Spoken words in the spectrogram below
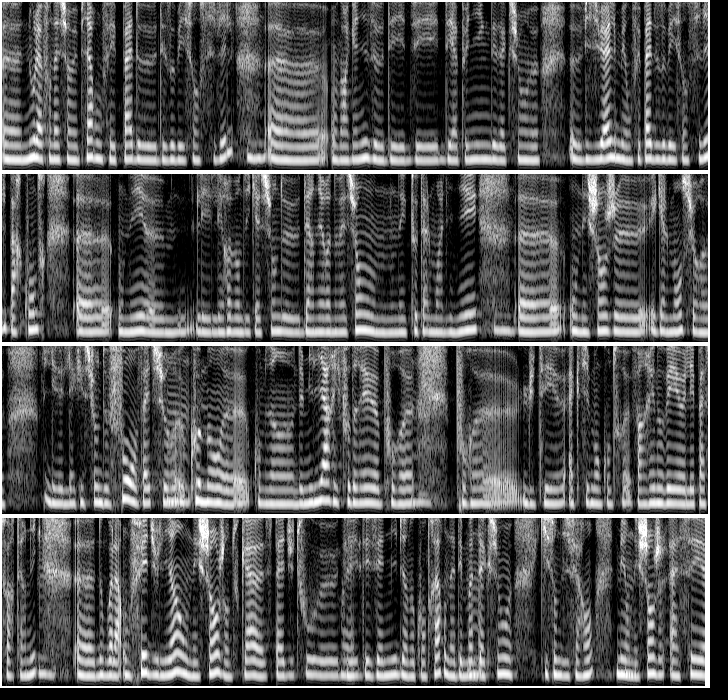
Mm. nous, la Fondation Abbé Pierre, on ne fait pas de désobéissance civile. Mm-hmm. on organise des, des, des, happenings, des actions visuelles, mais on ne fait pas de désobéissance civile. Par contre, on est les, les, revendications de Dernière Rénovation, on est totalement alignés. Mm. Euh, on échange euh, également sur euh, la question de fond, en fait, sur mm. comment, combien de milliards il faudrait pour, mm. pour lutter activement contre, enfin, rénover les passoires thermiques. donc voilà, on fait du lien, on échange. En tout cas, c'est pas du tout des, ennemis, bien au contraire. On a des modes d'action qui sont différents, mais on échange assez,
